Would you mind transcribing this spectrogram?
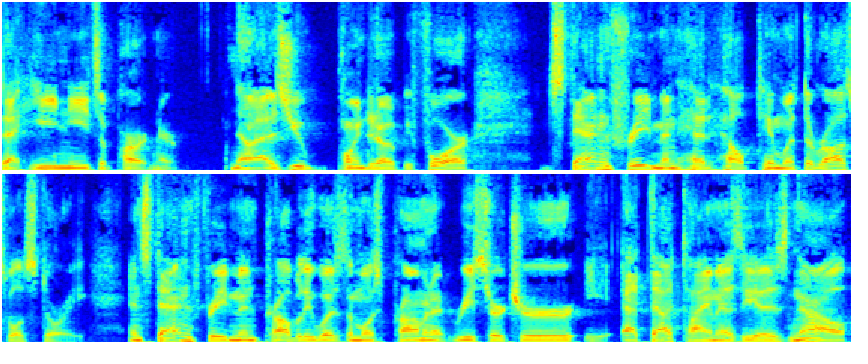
that he needs a partner. Now, as you pointed out before, Stanton Friedman had helped him with the Roswell story. And Stanton Friedman probably was the most prominent researcher at that time, as he is now.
